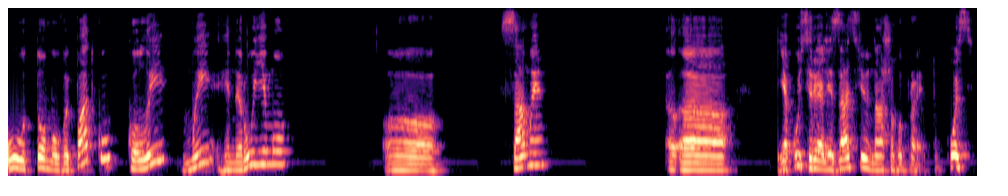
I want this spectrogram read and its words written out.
у тому випадку, коли ми генеруємо о, саме е, е, якусь реалізацію нашого проєкту. Ось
